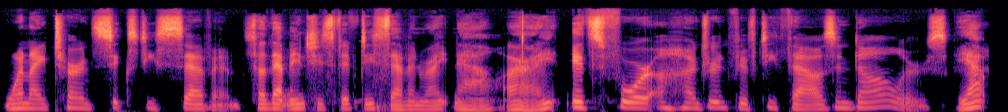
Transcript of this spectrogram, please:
when I turn 67. so that means she's 57 right now. All right. It's for $150,000. Yep.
